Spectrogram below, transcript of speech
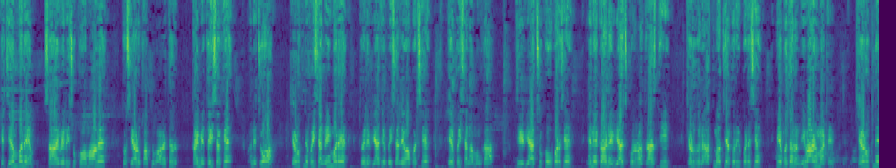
કે જેમ બને એમ સહાય વહેલી ચૂકવવામાં આવે. તો શિયાળુ પાકનું વાવેતર ટાઈમે થઈ શકે. અને જો ખેડૂતને પૈસા નહીં મળે, તો એને વ્યાજે પૈસા લેવા પડશે. એ પૈસાના મોંઘા જે વ્યાજ ચૂકવવું પડશે, એને કારણે વ્યાજ કોરોના ત્રાસથી ખેડૂતોને આત્મહત્યા કરવી પડે છે, એ બધાના નિવારણ માટે ખેડૂતને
